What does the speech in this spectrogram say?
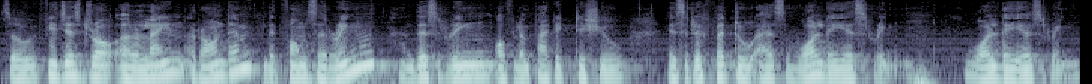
So if we just draw a line around them, that forms a ring, and this ring of lymphatic tissue is referred to as Waldeyer's ring. Waldeyer's ring.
